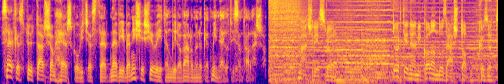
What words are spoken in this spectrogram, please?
Szerkesztő társam Herskovics Eszter nevében is, és jövő héten újra várom önöket mindenütt viszont hallásra. Más részről. Történelmi kalandozás tabuk között.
